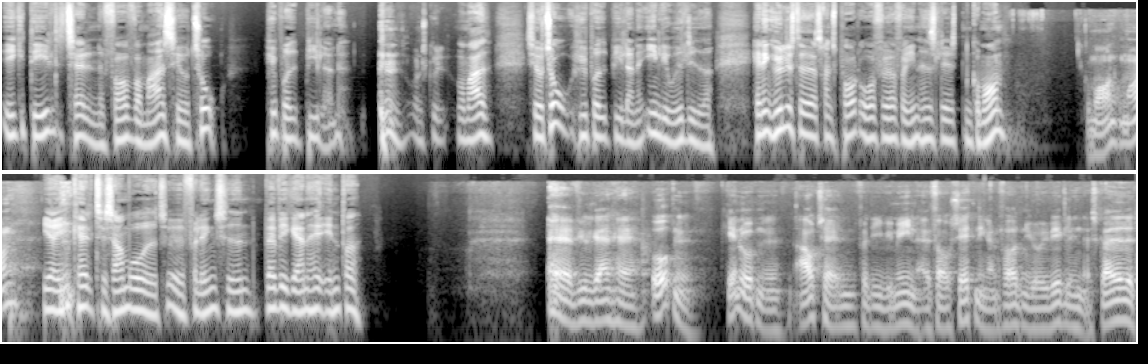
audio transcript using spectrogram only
ikke delte tallene for, hvor meget CO2 hybridbilerne undskyld, hvor meget CO2-hybridbilerne egentlig udlider. Henning Hyllested er transportordfører for Enhedslisten. Godmorgen. Godmorgen, godmorgen. I har indkaldt til samrådet øh, for længe siden. Hvad vil I gerne have ændret? Uh, vi vil gerne have åbnet, genåbnet aftalen, fordi vi mener, at forudsætningerne for den jo i virkeligheden er skrevet,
